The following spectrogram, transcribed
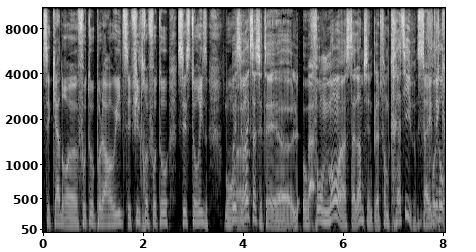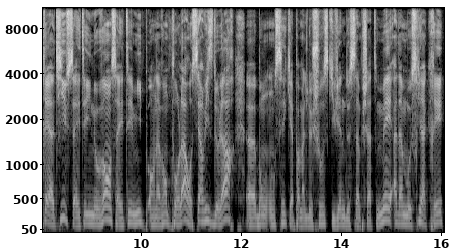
Ces cadres photo Polaroid, ces filtres photos, ces stories. Bon, Oui, c'est vrai que ça, c'était euh, au bah, fondement, Instagram, c'est une plateforme créative. ça a été créatif, ça a été innovant, ça a été mis en avant pour l'art, au service de l'art. Euh, bon, on sait qu'il y a pas mal de choses qui viennent de Snapchat, mais Adam Mosseri a créé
